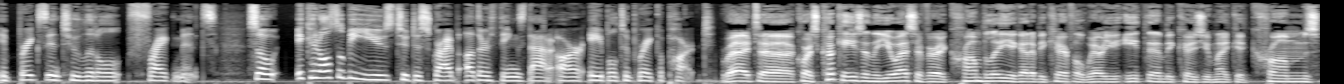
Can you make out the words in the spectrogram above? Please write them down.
It breaks into little fragments. So it could also be used to describe other things that are able to break apart. Right. Uh, of course, cookies in the U.S. are very crumbly. You got to be careful where you eat them because you might get crumbs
